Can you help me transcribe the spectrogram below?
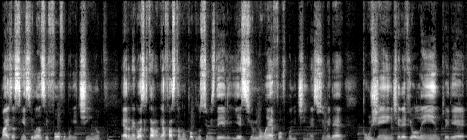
mas assim, esse lance fofo, bonitinho, era um negócio que estava me afastando um pouco dos filmes dele. E esse filme não é fofo, bonitinho, né? Esse filme ele é pungente, ele é violento, ele, é,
